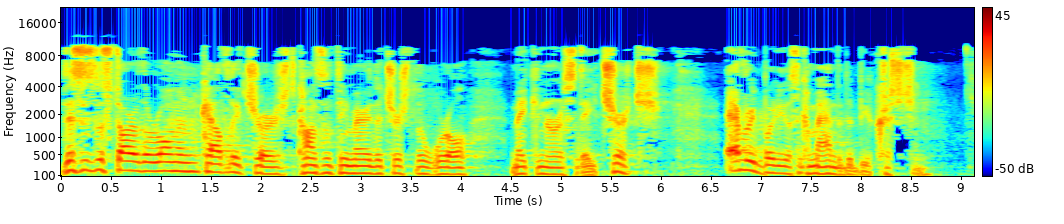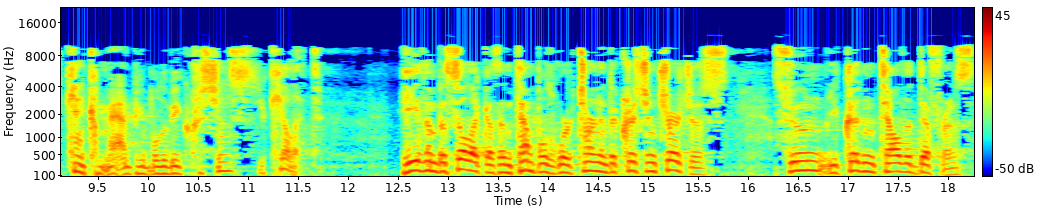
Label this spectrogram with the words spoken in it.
This is the start of the Roman Catholic Church. Constantine married the church to the world, making her a state church. Everybody is commanded to be a Christian. You can't command people to be Christians. You kill it. Heathen basilicas and temples were turned into Christian churches. Soon you couldn't tell the difference.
